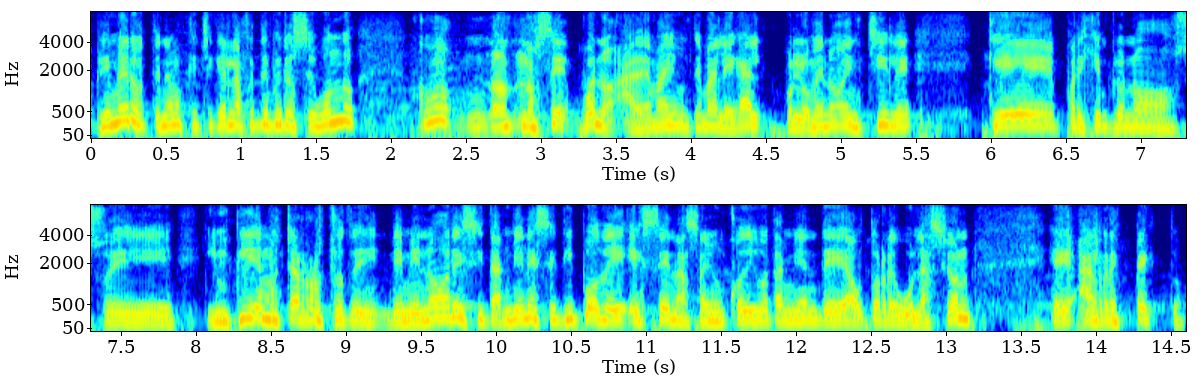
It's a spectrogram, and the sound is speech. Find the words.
primero tenemos que chequear la fuente, pero segundo, ¿cómo? No, sé, bueno, además hay un tema legal, por lo menos en Chile, que, por ejemplo, nos eh, impide mostrar rostros de, menores y también ese tipo de escenas. Hay un código también de autorregulación eh, al respecto.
